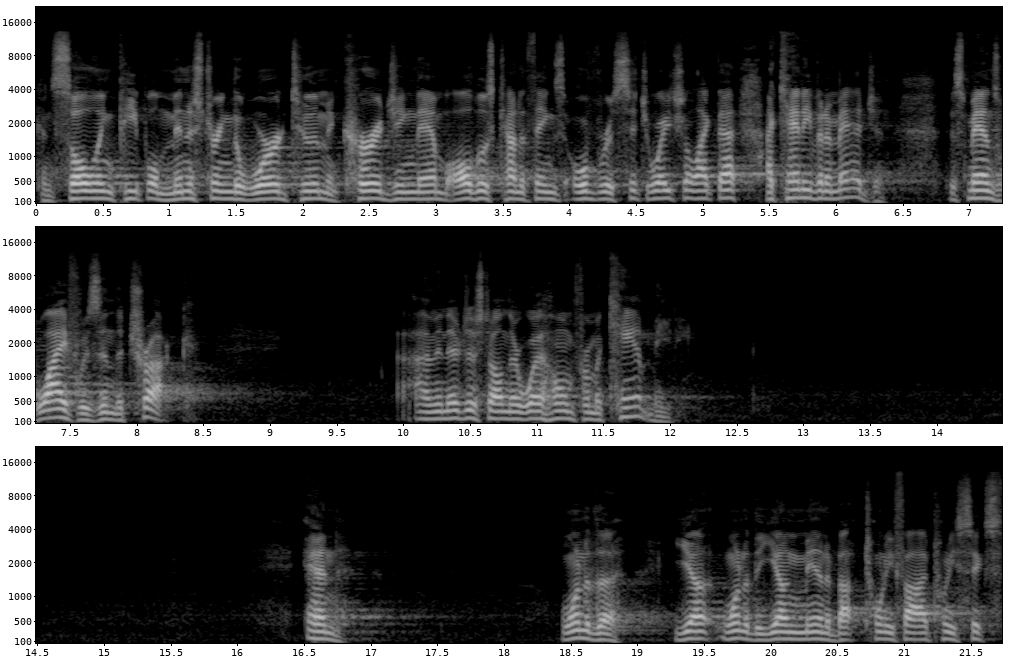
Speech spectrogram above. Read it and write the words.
consoling people, ministering the word to them, encouraging them, all those kind of things over a situation like that. I can't even imagine. This man's wife was in the truck. I mean, they're just on their way home from a camp meeting. And one of the young, one of the young men, about 25, 26,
